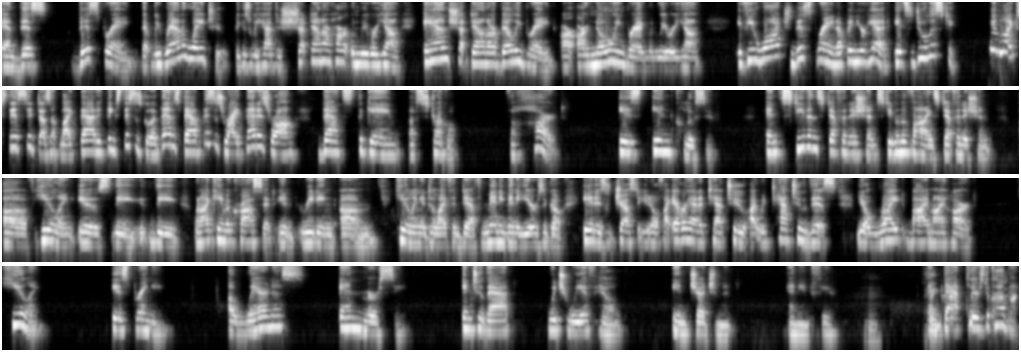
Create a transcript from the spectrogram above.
And this this brain that we ran away to because we had to shut down our heart when we were young and shut down our belly brain, our, our knowing brain when we were young. If you watch this brain up in your head, it's dualistic. It likes this, it doesn't like that. It thinks this is good, that is bad, this is right, that is wrong. That's the game of struggle. The heart is inclusive. And Stephen's definition, Stephen Levine's definition of healing is the the when I came across it in reading um, Healing into Life and Death many many years ago. It is just you know if I ever had a tattoo, I would tattoo this you know right by my heart. Healing is bringing awareness and mercy into that which we have held in judgment and in fear. And that clears the cloud bank.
